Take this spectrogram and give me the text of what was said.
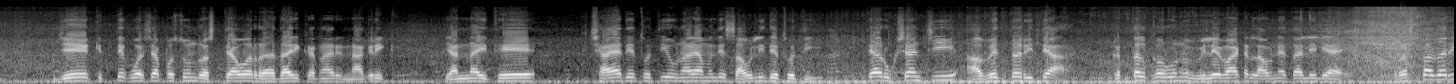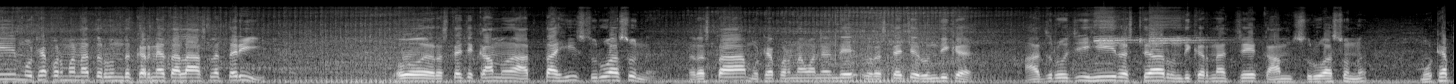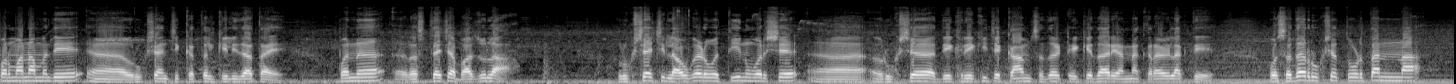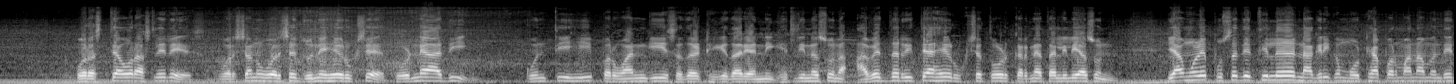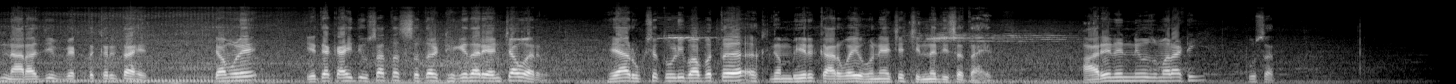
जे कित्येक वर्षापासून रस्त्यावर रहदारी करणारे नागरिक यांना इथे छाया देत होती उन्हाळ्यामध्ये सावली देत होती. त्या वृक्षांची अवैधरित्या कत्तल करून विल्हेवाट लावण्यात आलेली आहे. रस्ता जरी मोठ्या प्रमाणात रुंद करण्यात आला असला तरी व रस्त्याचे काम आत्ताही सुरू असून रस्ता मोठ्या प्रमाणामध्ये रस्त्याचे रुंदीक आज रोजीही रस्त्या रुंदीकरणाचे काम सुरू असून मोठ्या प्रमाणामध्ये वृक्षांची कत्तल केली जात आहे. पण रस्त्याच्या बाजूला वृक्षाची लावगड व तीन वर्षे वृक्ष देखरेखीचे काम सदर ठेकेदार यांना करावे लागते व सदर वृक्ष तोडताना व रस्त्यावर असलेले वर्षानुवर्ष जुने हे वृक्ष तोडण्याआधी कोणतीही परवानगी सदर ठेकेदार यांनी घेतली नसून अवैधरित्या हे वृक्षतोड करण्यात आलेली असून यामुळे पुसद येथील नागरिक मोठ्या प्रमाणामध्ये नाराजी व्यक्त करीत आहेत. त्यामुळे येत्या काही दिवसातच सदर ठेकेदार यांच्यावर ह्या वृक्षतोडीबाबत गंभीर कारवाई होण्याचे चिन्ह दिसत आहेत. R N N news Marathi Pusad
